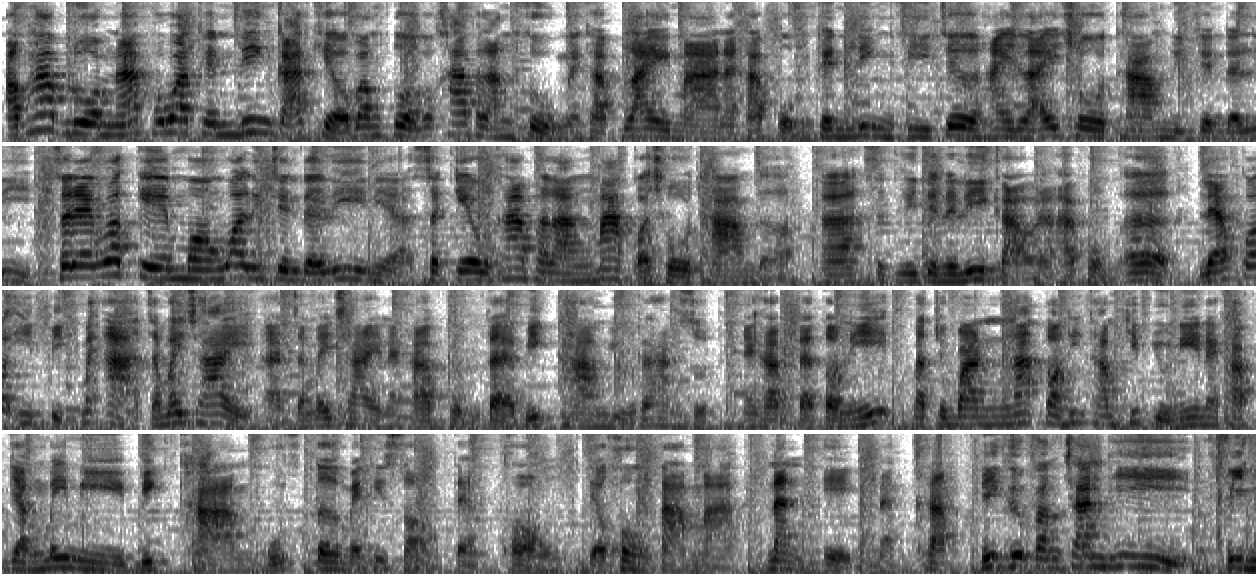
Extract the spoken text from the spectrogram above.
เอาภาพรวมนะ เพราะว่า Tending การ์ดเขียวบางตัวก็ค่าพลังสูงนะครับไล่มานะครับผม Tending Feature Highlight Showtime Legendary แสดงว่าเกมมองว่า Legendary เนี่ยสเกลค่าพลังมากกว่า Showtime เหรอ อ่า Legendary เก่านะครับผม เออ แล้วก็ Epic ไม่อาจจะไม่ใช่ อาจจะไม่ใช่นะครับผม แต่ Big Time อยู่ล่างสุดนะครับ แต่ตอนนี้ปัจจุบันณตอนที่ทำคลิปอยู่นี้นะครับ ยังไม่มี Big Time Booster เม็ดที่ 2 แต่ของเดี๋ยวคงตามมานั่นเองนะครับ นี่คือฟังก์ชันที่ฟิน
